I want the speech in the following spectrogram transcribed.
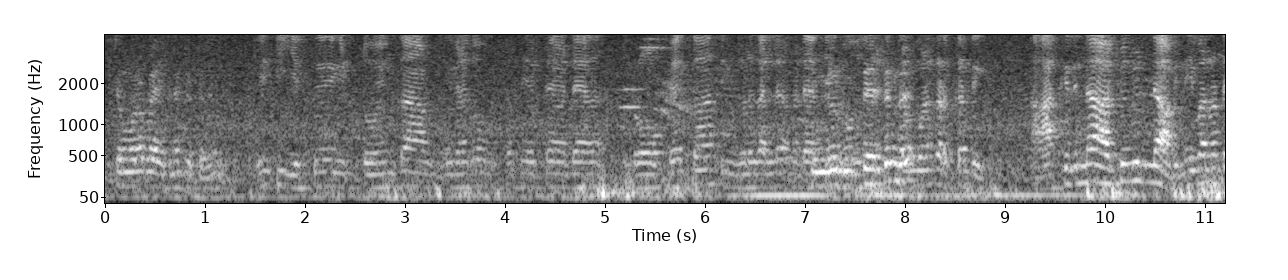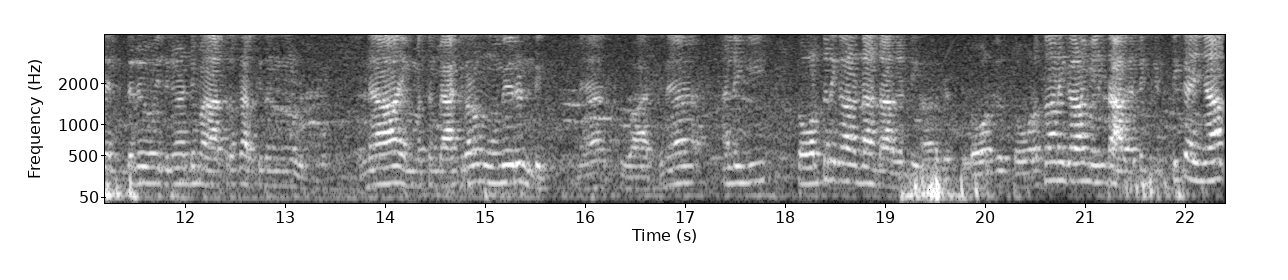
ഇഷ്ടംപോലെ പ്ലേസിനെ കിട്ടുന്നുണ്ട്. ഈ സി എസ് കിട്ടുകയും കിടക്കണ്ട്. ആവശ്യമൊന്നുമില്ല. പിന്നെ ഈ പറഞ്ഞിട്ട് എന്റെ ഒരു ഇതിനു വേണ്ടി മാത്രം കറക്കി തന്നുള്ളൂ പിന്നെ ആ എം എസ് എം ബാക്കിലുള്ള മൂന്ന് പേരുണ്ട്. പിന്നെ സുവാരത്തിന് അല്ലെങ്കിൽ ടോർസ് അടിക്കാനാണ് ടാർഗറ്റ് Target. ടോറസ് ആണ് മെയിൻ ടാർഗറ്റ് കിട്ടിക്കഴിഞ്ഞാൽ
